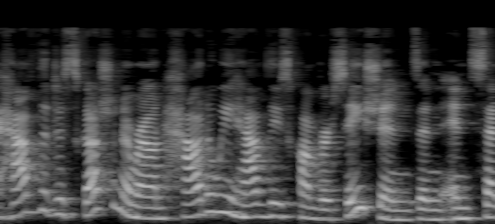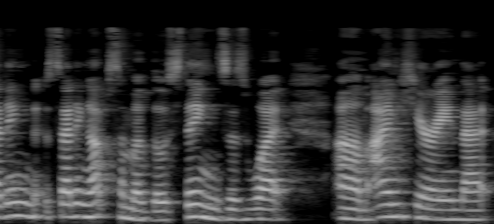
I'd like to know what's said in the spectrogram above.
have the discussion around how do we have these conversations and and setting setting up some of those things is what um, I'm hearing that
